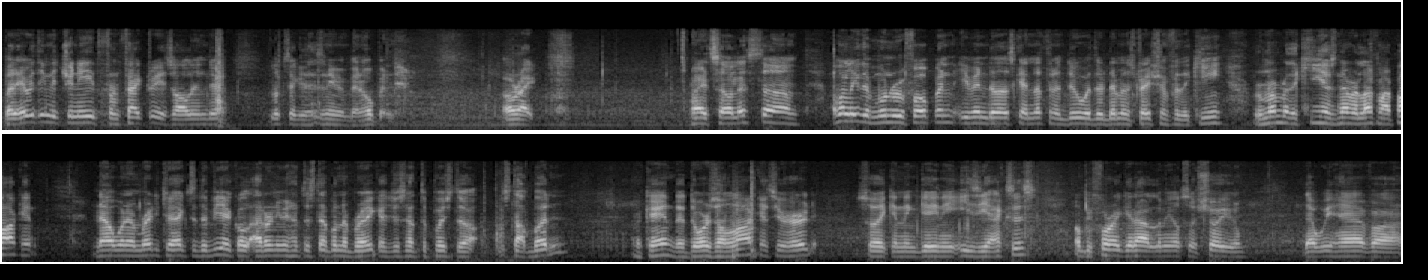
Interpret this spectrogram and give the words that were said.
but everything that you need from factory is all in there. Looks like it hasn't even been opened. All right, all right. So let's. Um, I'm gonna leave the moonroof open, even though it's got nothing to do with their demonstration for the key. Remember, the key has never left my pocket. Now when I'm ready to exit the vehicle, I don't even have to step on the brake. I just have to push the stop button. Okay, the doors unlock as you heard, so I can gain easy access. But before I get out, let me also show you that we have, uh,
